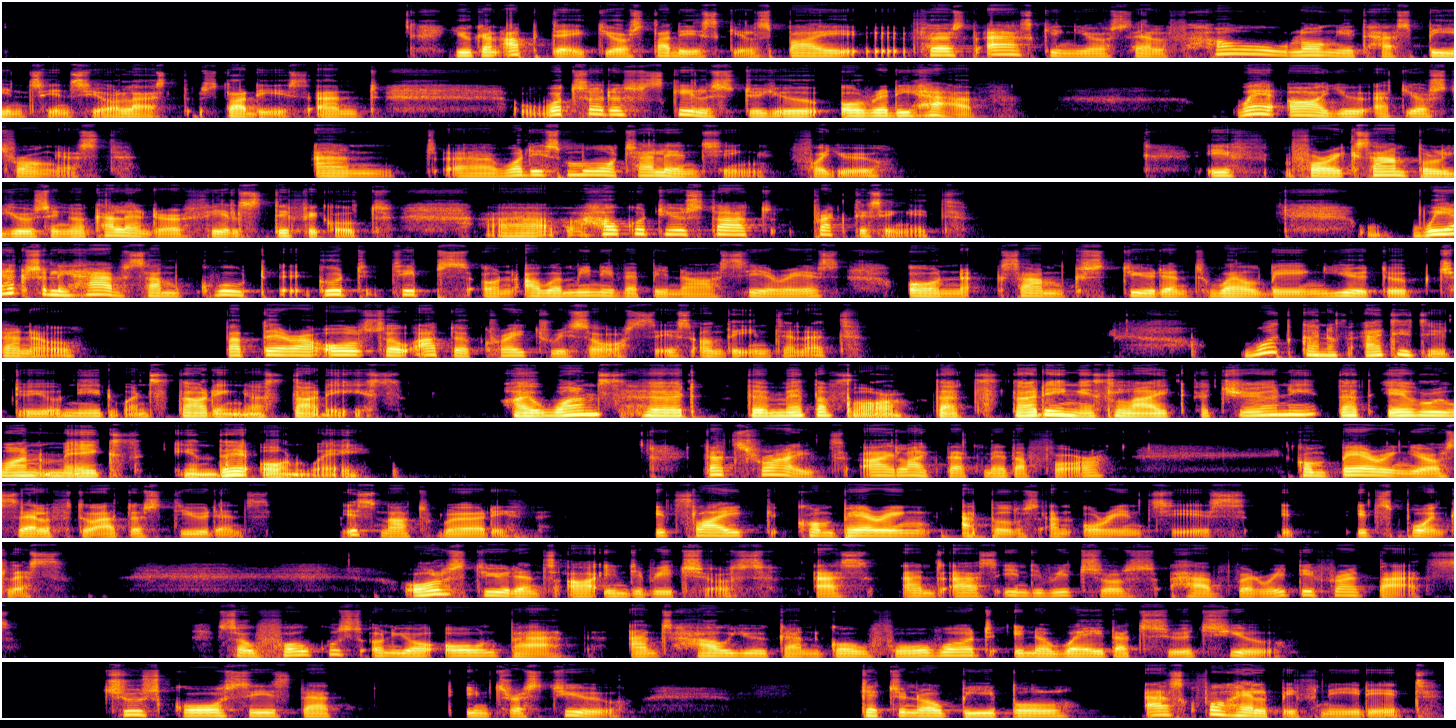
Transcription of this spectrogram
You can update your study skills by first asking yourself how long it has been since your last studies and what sort of skills do you already have? where are you at your strongest? And uh, what is more challenging for you? If, for example, using a calendar feels difficult, uh, how could you start practicing it? We actually have some good, good tips on our mini webinar series on XAMK Student Wellbeing YouTube channel. But there are also other great resources on the internet. What kind of attitude do you need when starting your studies? I once heard the metaphor that studying is like a journey that everyone makes in their own way. That's right. I like that metaphor comparing yourself to other students is not worth it. It's like comparing apples and oranges. It, it's pointless. All students are individuals, as, and as individuals have very different paths. So focus on your own path and how you can go forward in a way that suits you. Choose courses that interest you. Get to know people, ask for help if needed,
